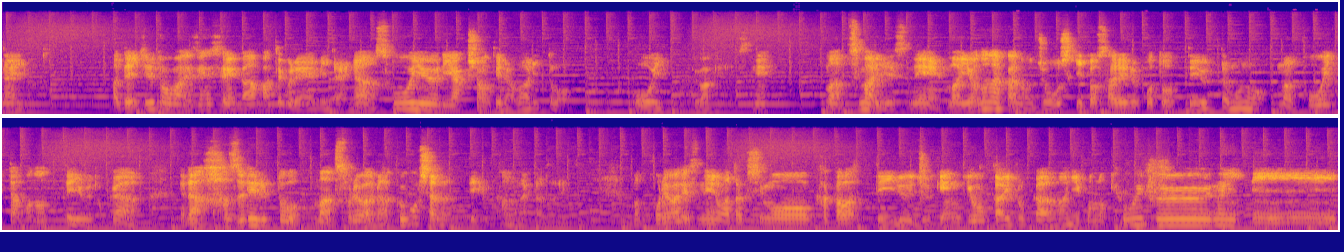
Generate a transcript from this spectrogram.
ないよと。まあ、できるとこまで先生頑張ってくれ、みたいな、そういうリアクションっていうのは割と多いわけですね。まあ、つまりですね、まあ、世の中の常識とされることって言ったもの、まあ、こういったものっていうのが、ら外れると、まあ、それは落語者だっていう考え方です。まあ、これはですね、私も関わっている受験業界とか、まあ、日本の教育に、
